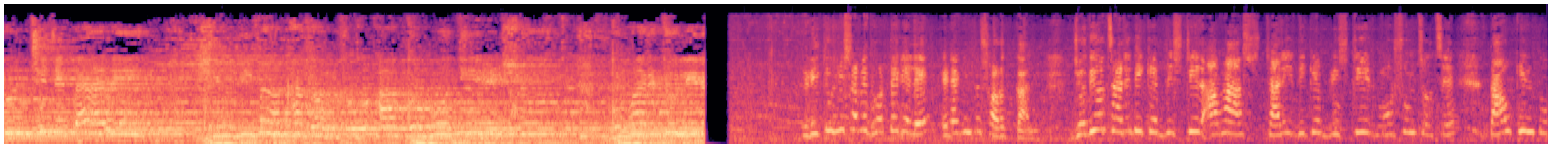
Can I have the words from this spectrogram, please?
গুনছে যে তারি শিউলি মাখা গল্প সুর ঋতু হিসাবে ধরতে গেলে এটা কিন্তু শরৎকাল। যদিও চারিদিকে বৃষ্টির আভাস, চারিদিকে বৃষ্টির মৌসুম চলছে, তাও কিন্তু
